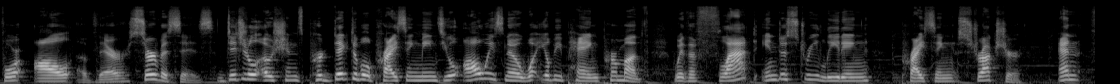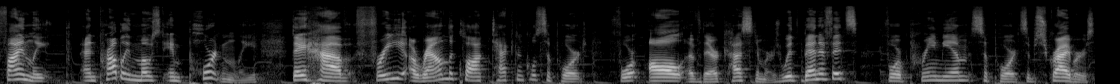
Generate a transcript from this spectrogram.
for all of their services. DigitalOcean's predictable pricing means you'll always know what you'll be paying per month with a flat industry leading pricing structure. And finally, and probably most importantly, they have free around the clock technical support for all of their customers with benefits for premium support subscribers.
